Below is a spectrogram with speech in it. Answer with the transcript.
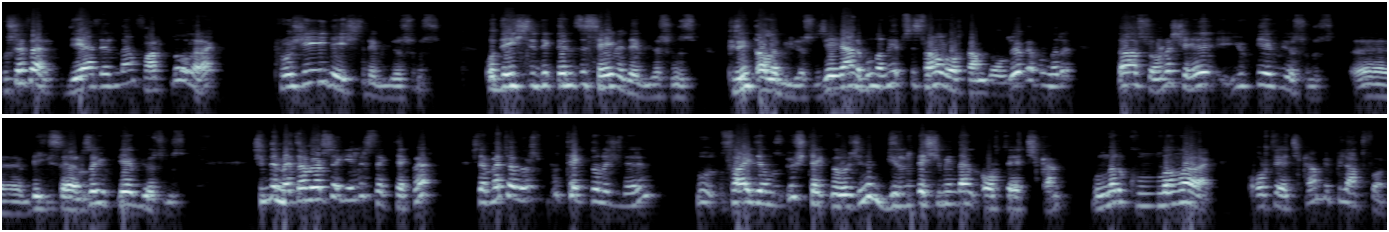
bu sefer diğerlerinden farklı olarak projeyi değiştirebiliyorsunuz. O değiştirdiklerinizi save edebiliyorsunuz. Print alabiliyorsunuz. Yani bunların hepsi sanal ortamda oluyor ve bunları daha sonra şeye yükleyebiliyorsunuz. E, bilgisayarınıza yükleyebiliyorsunuz. Şimdi Metaverse'e gelirsek tekrar, işte Metaverse bu teknolojilerin, bu saydığımız üç teknolojinin birleşiminden ortaya çıkan, bunları kullanılarak ortaya çıkan bir platform.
